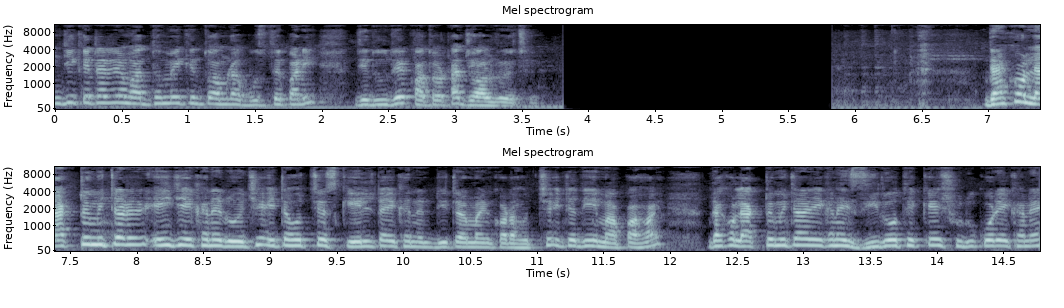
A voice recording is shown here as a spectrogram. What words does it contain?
ইন্ডিকেটারের মাধ্যমে কিন্তু আমরা বুঝতে পারি যে দুধে কতটা জল রয়েছে। দেখো ল্যাক্টোমিটারের এই যে এখানে রয়েছে, এটা হচ্ছে স্কেলটা এখানে ডিটারমাইন করা হচ্ছে, এটা দিয়ে মাপা হয়। দেখো ল্যাক্টোমিটারের এখানে জিরো থেকে শুরু করে এখানে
